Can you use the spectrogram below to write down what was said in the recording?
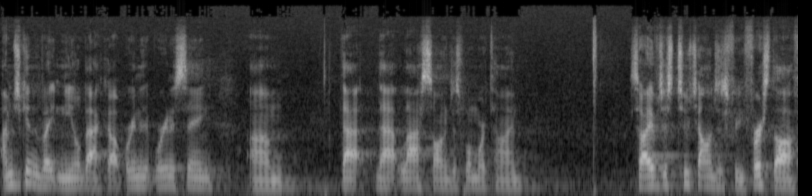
I'm just going to invite Neil back up. We're going we're to sing um, that, that last song just one more time. So I have just two challenges for you. First off,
